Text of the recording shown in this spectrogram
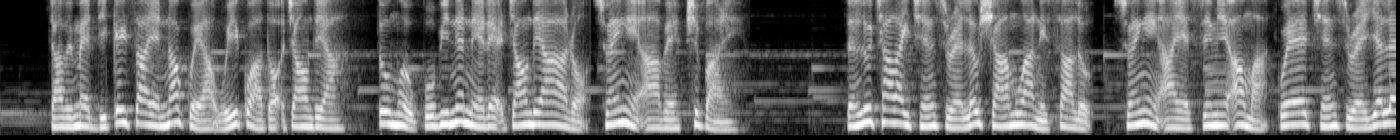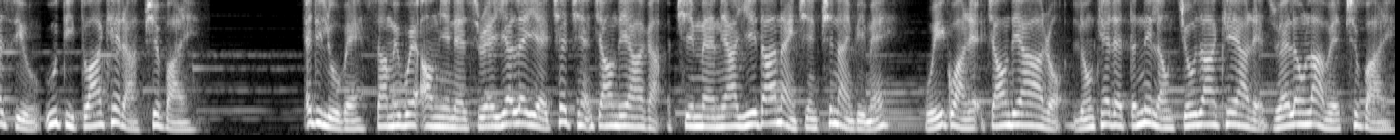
။ဒါပေမဲ့ဒီကိစ္စရဲ့နောက်ွယ်ကဝေးကွာသောအကြောင်းတရားသို့မဟုတ်ပိုပြီးနဲ့နေတဲ့အကြောင်းတရားကတော့ဆွဲငင်အားပဲဖြစ်ပါတယ်။တင်လွတ်ချလိုက်ခြင်းဆိုရယ်လှုပ်ရှားမှုကနေစလို့ဆွဲငင်အားရဲ့စင်းမြင့်အောက်မှာကွဲခြင်းဆိုရယ်ရက်လက်စီကိုဥတီသွားခဲ့တာဖြစ်ပါတယ်။ အဲ့ဒီလိုပဲစာမေးပွဲအောင်မြင်တဲ့ဆိုရဲရက်လက်ရဲ့ချက်ချင်းအကြောင်းတရားကအဖြေမှန်များရေးသားနိုင်ခြင်းဖြစ်နိုင်ပေမဲ့ဝေးကွာတဲ့အကြောင်းတရားကတော့လွန်ခဲ့တဲ့တစ်နှစ်လုံးစ조사ခဲ့ရတဲ့ဇွဲလုံးလပဲဖြစ်ပါတယ်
